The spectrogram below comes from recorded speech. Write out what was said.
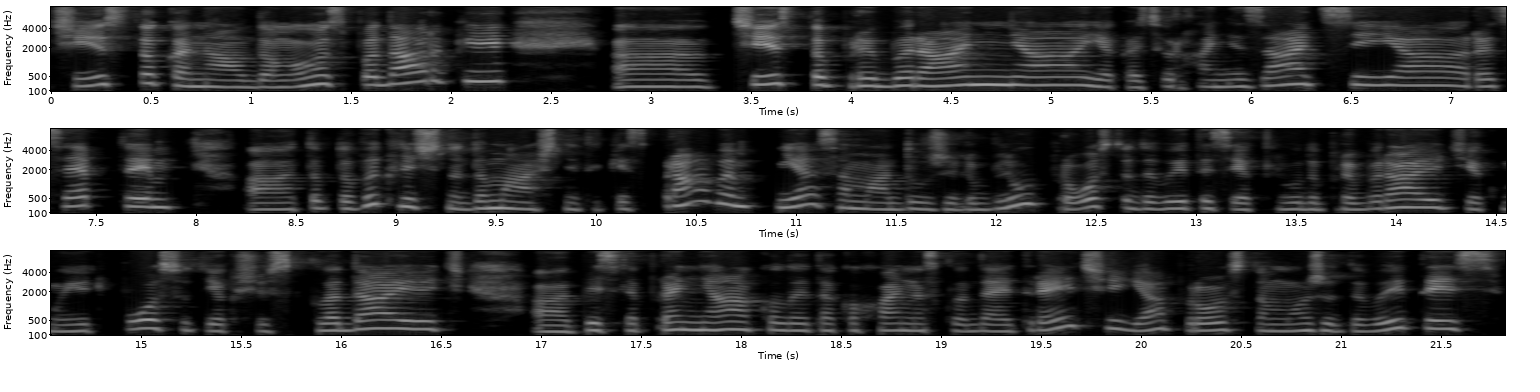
чисто канал домогосподарки, чисто прибирання, якась організація, рецепти. Тобто виключно домашні такі справи. Я сама дуже люблю просто дивитися, як люди прибирають, як миють посуд, як щось складають. Після прання, коли так охайно складають речі, я просто можу дивитись.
